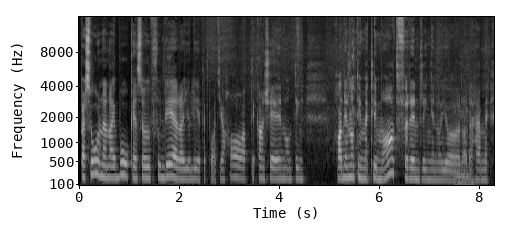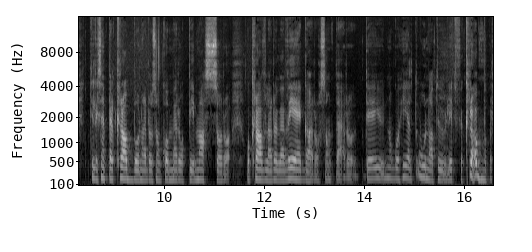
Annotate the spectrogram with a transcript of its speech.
personerna i boken så funderar ju lite på att jaha, att det kanske är någonting har det någonting med klimatförändringen att göra? Det här med till exempel krabborna då som kommer upp i massor och, och kravlar över vägar och sånt där. Och det är ju något helt onaturligt för krabbor.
